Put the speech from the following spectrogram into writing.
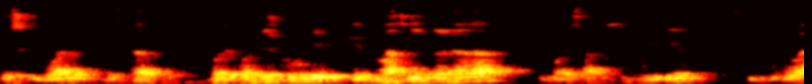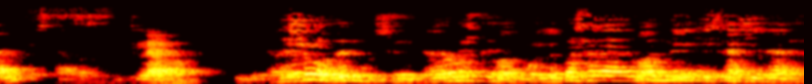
es que igual podemos descubrir que no haciendo nada, igual estamos muy bien, igual estamos. Claro. Eso lo vemos, ¿eh? que porque, pasa porque esta ciudad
